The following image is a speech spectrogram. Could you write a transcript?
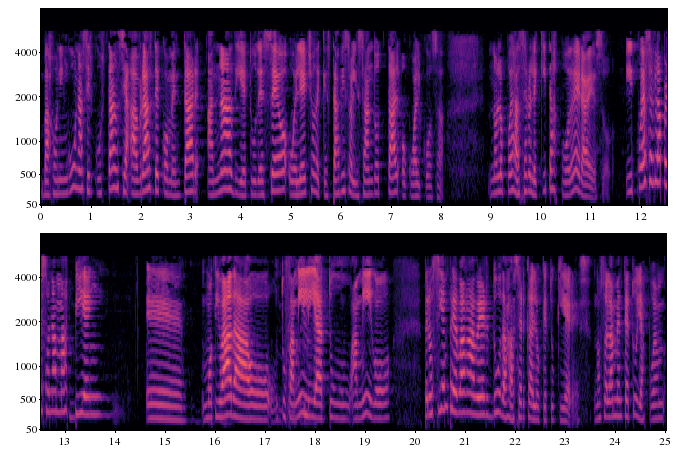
Bajo ninguna circunstancia habrás de comentar a nadie tu deseo o el hecho de que estás visualizando tal o cual cosa. No lo puedes hacer o le quitas poder a eso. Y puede ser la persona más bien eh, motivada o tu familia, tu amigo, pero siempre van a haber dudas acerca de lo que tú quieres. No solamente tuyas, pueden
